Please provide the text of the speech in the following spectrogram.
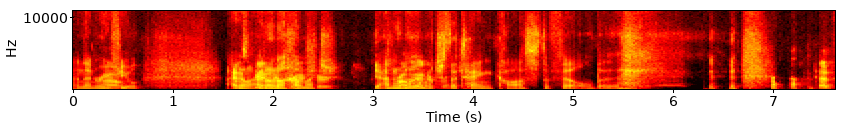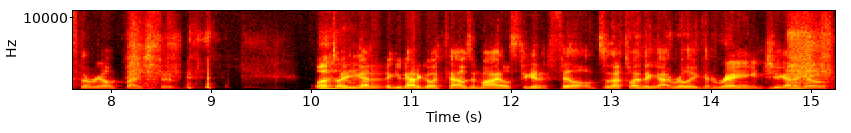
and then Wow. I don't I don't know how much yeah, I don't know how much the tank costs to fill, but That's the real question. Well, that's why you uh. got to you got to go a thousand miles to get it filled. So that's why they got really good range. You got to go.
